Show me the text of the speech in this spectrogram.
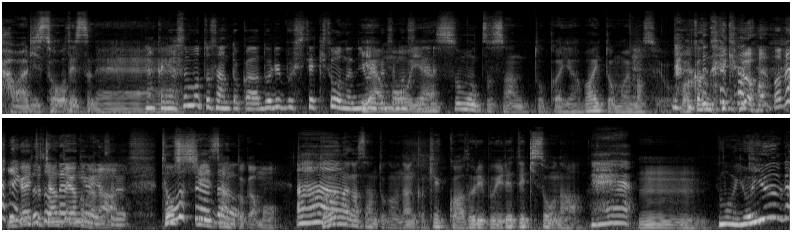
変わりそうですね。なんか安本さんとかアドリブしてきそうない匂いやもうがしますね。安本さんとかやばいと思いますよ。わかんないけど 意外とちゃんとやるのかな。トッシーさんとかも豊永さんとかもなんか結構アドリブ入れてきそうな。ねえうん。もう余裕が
